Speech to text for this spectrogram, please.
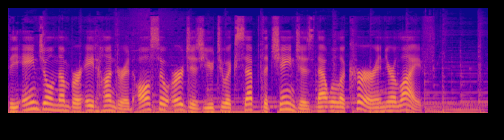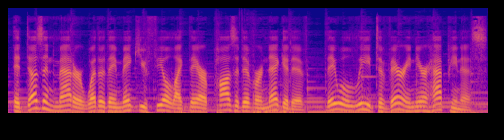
The angel number 800 also urges you to accept the changes that will occur in your life. It doesn't matter whether they make you feel like they are positive or negative, they will lead to very near happiness.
